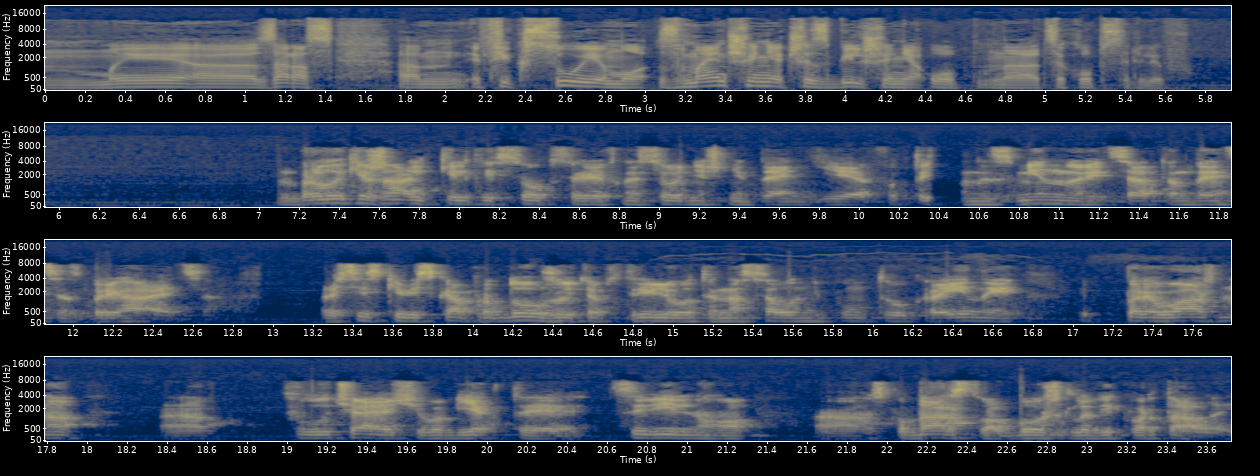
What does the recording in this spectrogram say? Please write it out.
ми зараз ем, фіксуємо зменшення чи збільшення цих обстрілів. На Превеликий жаль, кількість обстрілів на сьогоднішній день є фактично незмінною, і ця тенденція зберігається. Російські війська продовжують обстрілювати населені пункти України, переважно е, влучаючи в об'єкти цивільного е, господарства або житлові квартали.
